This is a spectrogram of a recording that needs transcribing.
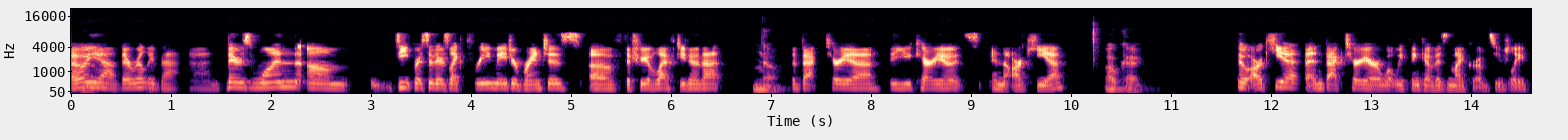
Oh Yeah. they're really bad. There's one um deeper. So there's like three major branches of the tree of life. Do you know that? No, The bacteria, the eukaryotes, and the archaea. Okay, So archaea and bacteria are what we think of as microbes usually.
